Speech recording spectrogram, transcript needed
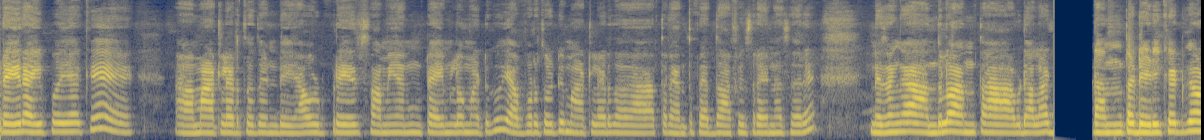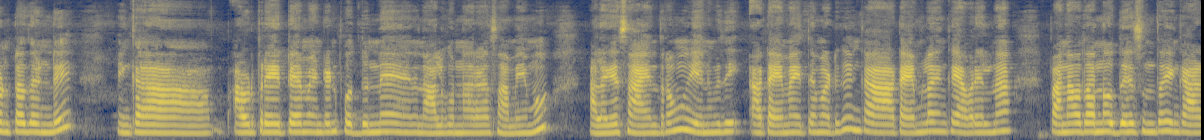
ప్రేయర్ అయిపోయాకే మాట్లాడుతుందండి. ఆవిడ ప్రేయర్ సమయం టైంలో మటుకు ఎవరితోటి మాట్లాడదు అతను ఎంత పెద్ద ఆఫీసర్ అయినా సరే. నిజంగా అందులో అంత ఆవిడ అలా అంత డెడికేట్గా ఉంటుందండి. ఇంకా ఆవిడ ప్రేయర్ టైం ఏంటంటే పొద్దున్నే నాలుగున్నర సమయము అలాగే సాయంత్రం ఎనిమిది ఆ టైం అయితే మటుకు ఇంకా ఆ టైంలో ఇంకా ఎవరు వెళ్ళినా పని అవదన్న ఉద్దేశంతో ఇంకా ఆ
